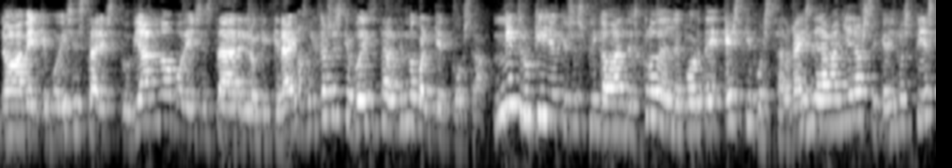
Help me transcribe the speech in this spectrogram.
no, a ver, que podéis estar estudiando, podéis estar lo que queráis. El caso es que podéis estar haciendo cualquier cosa. Mi truquillo que os he explicado antes con lo del deporte Es que pues salgáis de la bañera, os secáis los pies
